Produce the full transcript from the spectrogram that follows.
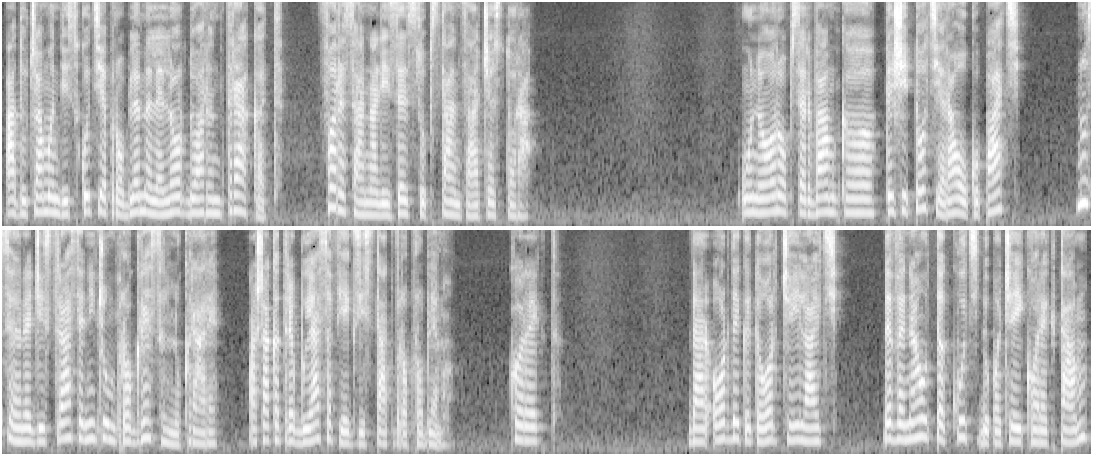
aduceam în discuție problemele lor doar întreagăt, fără să analizez substanța acestora. Uneori observam că, deși toți erau ocupați, nu se înregistrase niciun progres în lucrare, așa că trebuia să fie existat vreo problemă. Corect. Dar ori de câte ori ceilalți deveneau tăcuți după ce îi corectam,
